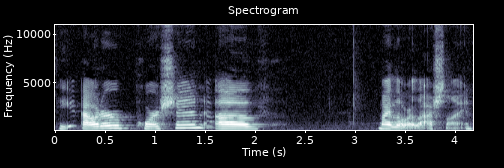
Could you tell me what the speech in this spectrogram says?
the outer portion of my lower lash line.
